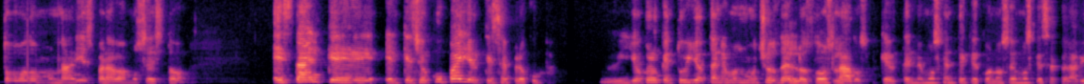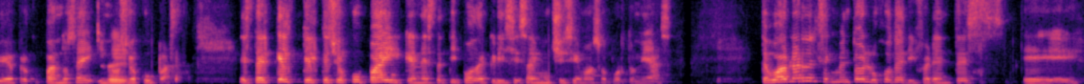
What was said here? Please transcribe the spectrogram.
todo, nadie esperábamos esto. Está el que, el que se ocupa y el que se preocupa y yo creo que tú y yo tenemos muchos de los dos lados, que tenemos gente que conocemos que se la vive preocupándose y no se ocupa. Está el que, el, el que se ocupa y que en este tipo de crisis hay muchísimas oportunidades. Te voy a hablar del segmento de lujo de diferentes eh,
